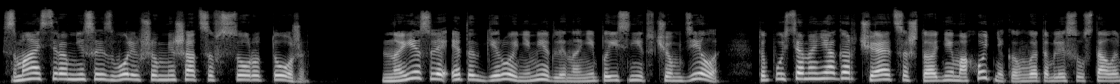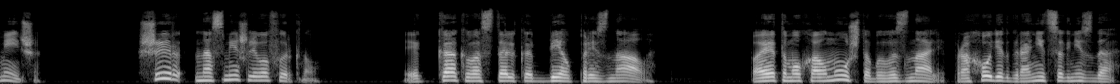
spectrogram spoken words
С мастером, не соизволившим мешаться в ссору, тоже. Но если этот герой немедленно не пояснит, в чем дело, то пусть она не огорчается, что одним охотником в этом лесу стало меньше. Шир насмешливо фыркнул. «И как вас только Бел признала! По этому холму, чтобы вы знали, проходит граница гнезда.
